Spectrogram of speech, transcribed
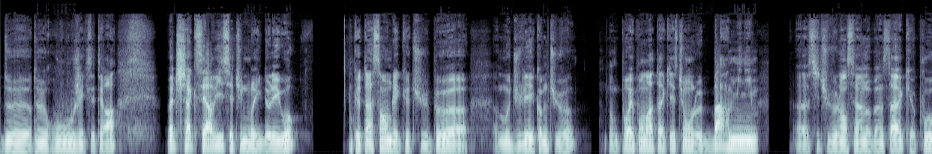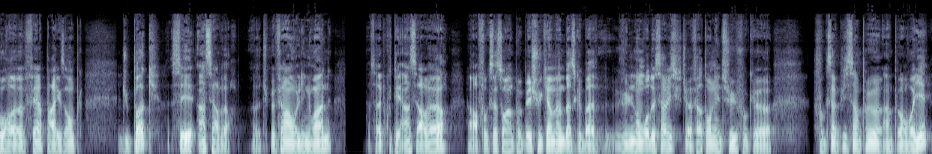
deux deux rouges, etc. En fait, chaque service est une brique de Lego que tu assembles et que tu peux euh, moduler comme tu veux. Donc pour répondre à ta question, le bar minimum, euh, si tu veux lancer un OpenStack pour faire par exemple du POC, c'est un serveur. Tu peux faire un all-in-one, ça va te coûter un serveur. Alors faut que ça soit un peu péchu quand même parce que bah, vu le nombre de services que tu vas faire tourner dessus, faut que faut que ça puisse un peu un peu envoyer.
